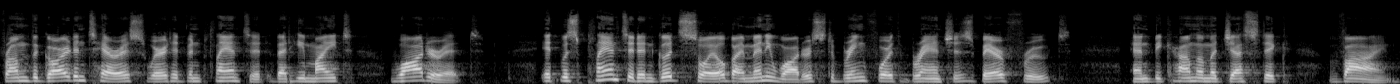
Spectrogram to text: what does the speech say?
from the garden terrace where it had been planted, that he might water it. It was planted in good soil by many waters to bring forth branches, bear fruit, and become a majestic vine.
